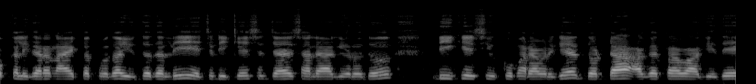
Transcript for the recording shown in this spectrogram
ಒಕ್ಕಲಿಗರ ನಾಯಕತ್ವದ ಯುದ್ಧದಲ್ಲಿ ಎಚ್ ಡಿಕೆ ಜಯಶಾಲಿಯಾಗಿರುವುದು ಡಿಕೆ ಶಿವಕುಮಾರ್ ಅವರಿಗೆ ದೊಡ್ಡ ಆಘಾತವಾಗಿದೆ.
